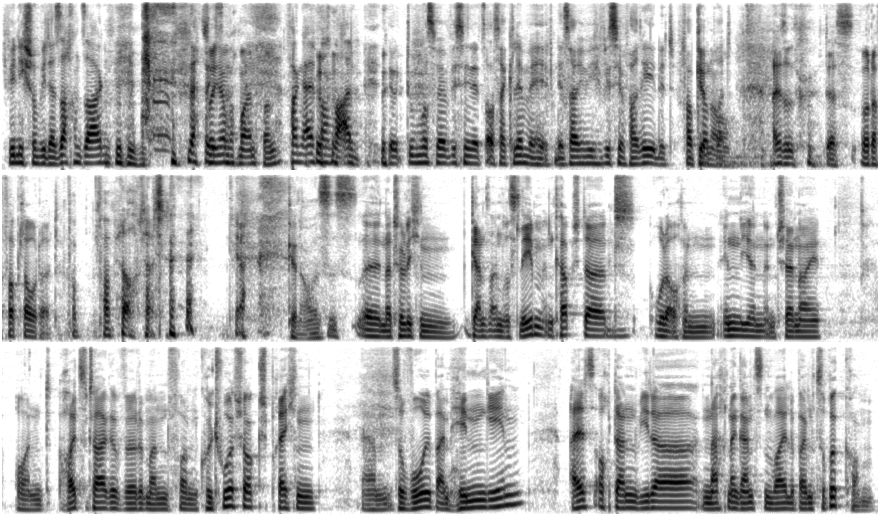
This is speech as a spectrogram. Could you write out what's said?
ich will nicht schon wieder Sachen sagen. Soll ich einfach mal anfangen? Fang einfach mal an. Du musst mir ein bisschen jetzt aus der Klemme helfen. Jetzt habe ich mich ein bisschen verredet, Genau. verplappert, Also das, oder verplaudert. ver verplaudert. ja. Genau, es ist äh, natürlich ein ganz anderes Leben in Kapstadt oder auch in Indien, in Chennai. Und heutzutage würde man von Kulturschock sprechen, ähm, sowohl beim Hingehen als auch dann wieder nach einer ganzen Weile beim Zurückkommen.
